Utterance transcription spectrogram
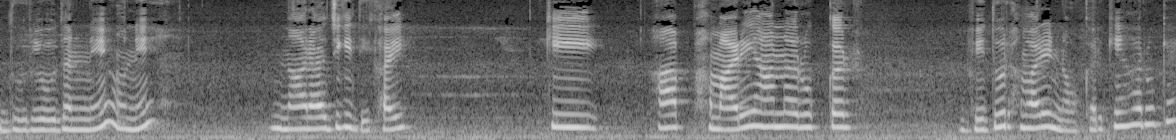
दुर्योधन ने उन्हें नाराज़गी दिखाई। कि आप हमारे यहाँ न रुक कर विदुर हमारे नौकर के यहाँ रुके।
